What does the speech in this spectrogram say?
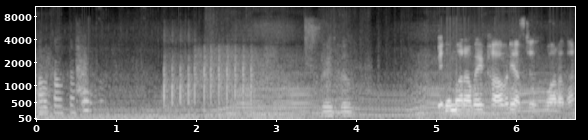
Kalk kalk kalk. Şurayı bir- Benim arabayı cover yapacağız bu arada.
